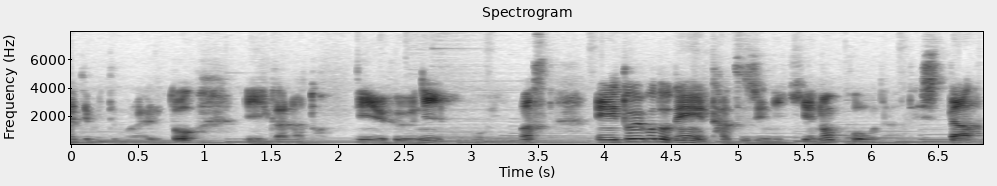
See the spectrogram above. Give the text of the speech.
えてみてもらえるといいかなというふうに思います。えーということで、達人に聞けのコーナーでした。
